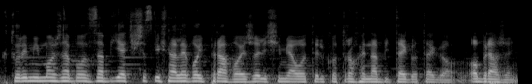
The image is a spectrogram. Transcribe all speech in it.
którymi można było zabijać wszystkich na lewo i prawo, jeżeli się miało tylko trochę nabitego tego obrażeń.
